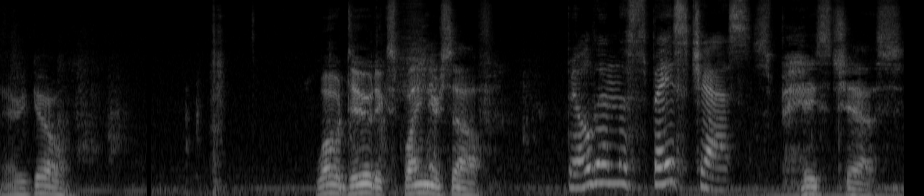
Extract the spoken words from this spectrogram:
There you go. Whoa, dude, explain yourself. Building the space chess. Space chess.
